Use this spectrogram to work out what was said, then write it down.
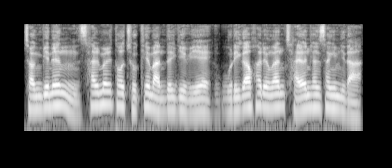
전기는 삶을 더 좋게 만들기 위해 우리가 활용한 자연 현상입니다.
